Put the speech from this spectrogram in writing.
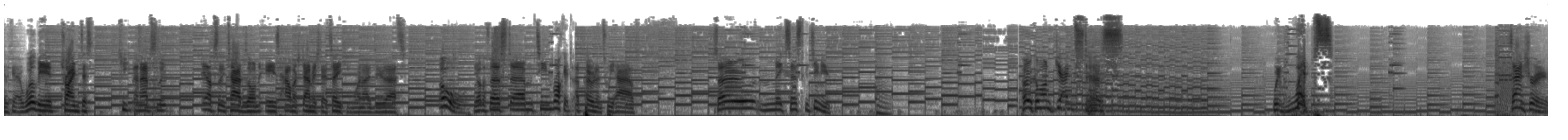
Okay, I will be trying to keep an absolute absolute tabs on is how much damage they're taking when I do that. Oh, you're the first um, Team Rocket opponent we have. So, makes sense to continue. Pokemon Gangsters! With whips! Sandshrew.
